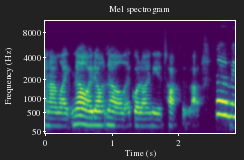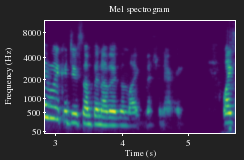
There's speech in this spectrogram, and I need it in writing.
And I'm like, No, I don't know. Like, what do I need to talk to them about? Eh, maybe we could do something other than like missionary like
